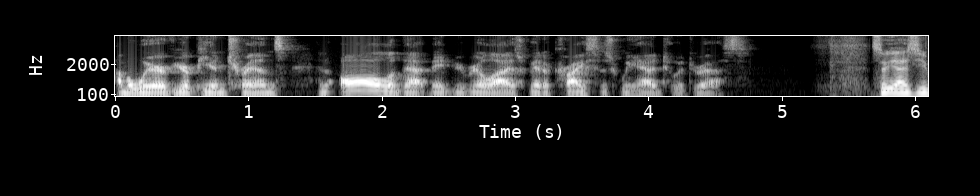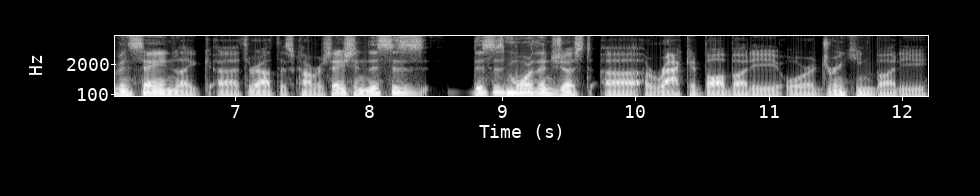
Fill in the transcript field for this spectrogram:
I'm aware of European trends. And all of that made me realize we had a crisis we had to address. So, as you've been saying, like uh, throughout this conversation, this is this is more than just a, a racquetball buddy or a drinking buddy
